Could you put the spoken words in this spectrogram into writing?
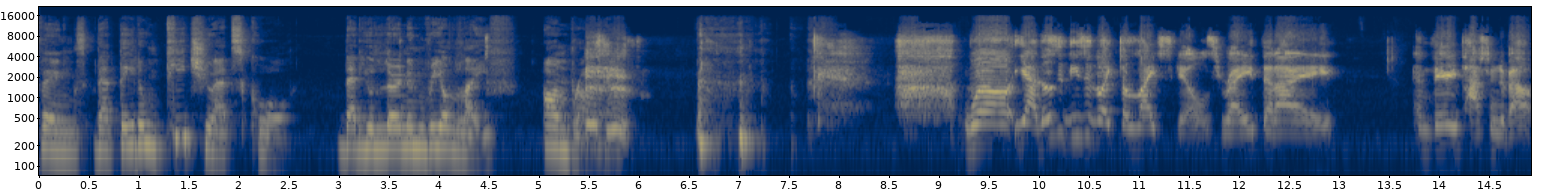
things that they don't teach you at school that you learn in real life on Broadway? Mm-hmm. well, yeah, those are these are like the life skills, right? That I am very passionate about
